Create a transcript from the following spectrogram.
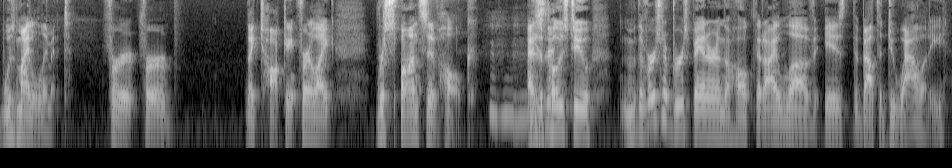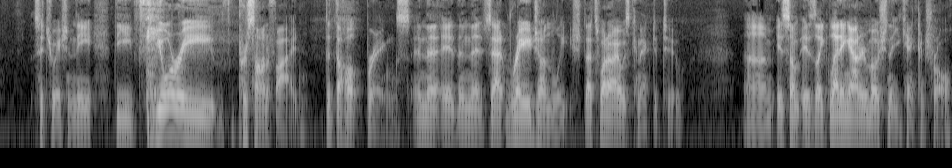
was my limit for for like talking for like responsive Hulk, as opposed to the version of Bruce Banner and the Hulk that I love is about the duality situation, the the fury personified that the Hulk brings, and that and that's that rage unleashed. That's what I was connected to um, is some is like letting out an emotion that you can't control.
